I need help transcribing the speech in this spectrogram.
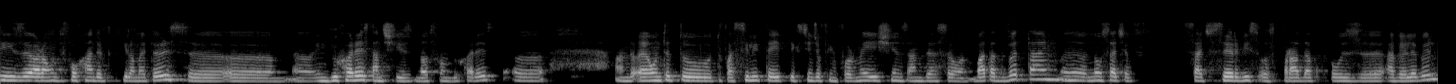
is around 400 kilometers uh, uh, in Bucharest, and she's not from Bucharest. and I wanted to, to facilitate exchange of information and so on. But at that time, no such a, such service or product was available.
